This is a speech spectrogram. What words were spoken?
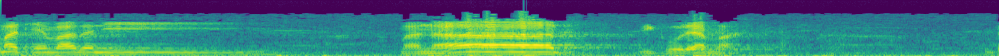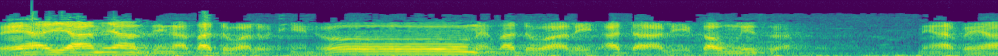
မှတ်ထင်ပါသနည်းမနာဒီကိုယ်ထဲမှာ ဘယ်ဟာရာများသင်္ကတတ္တဝါလို့ထင်တော့နဲ့တတ္တဝါလေးအတ္တလေးကောင်းလေးဆိုတာသင်ကဘယ်ဟာ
